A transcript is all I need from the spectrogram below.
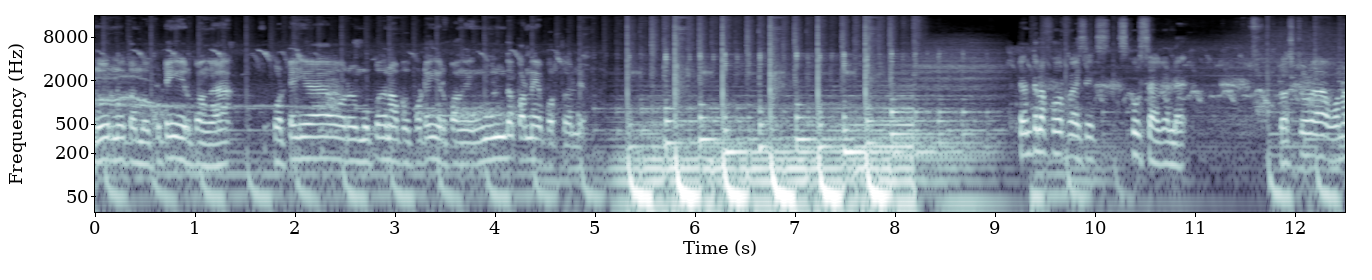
நூறு நூற்றம்பது குட்டிங்க இருப்பாங்க. பொட்டைங்க ஒரு முப்பது நாற்பது பொட்டைங்க இருப்பாங்க. இந்த பண்ணையை பொறுத்தவரையிலும். டென்த்தில் four five six school second plus டூவில் one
